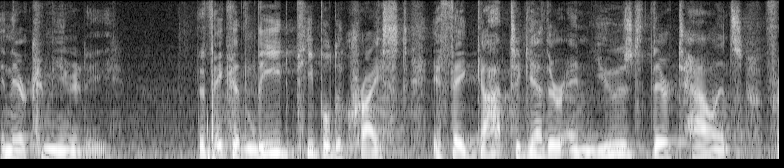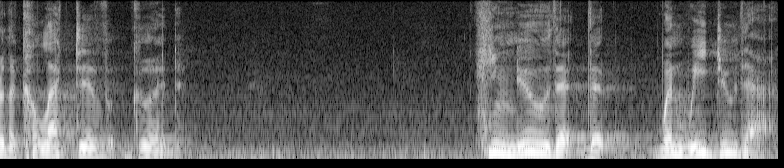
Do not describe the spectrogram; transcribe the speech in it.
in their community. that they could lead people to Christ if they got together and used their talents for the collective good. He knew that, that when we do that,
